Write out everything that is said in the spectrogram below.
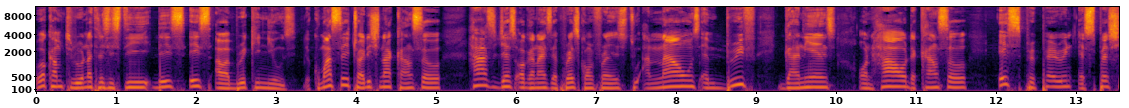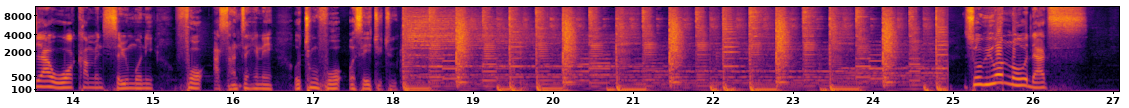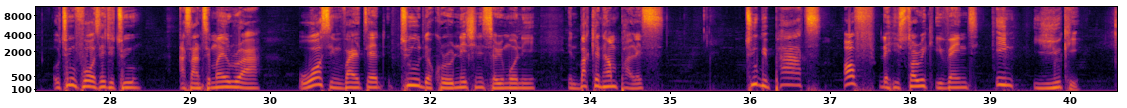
Welcome to Rona 360. This is our breaking news. The Kumasi Traditional Council has just organized a press conference to announce and brief Ghanaians on how the council is preparing a special welcoming ceremony for Asantehene Otumfuo Osei Tutu. So we all know that Otumfuo Osei Tutu Asante Mairua was invited to the coronation ceremony in Buckingham Palace to be part of the historic event in UK.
